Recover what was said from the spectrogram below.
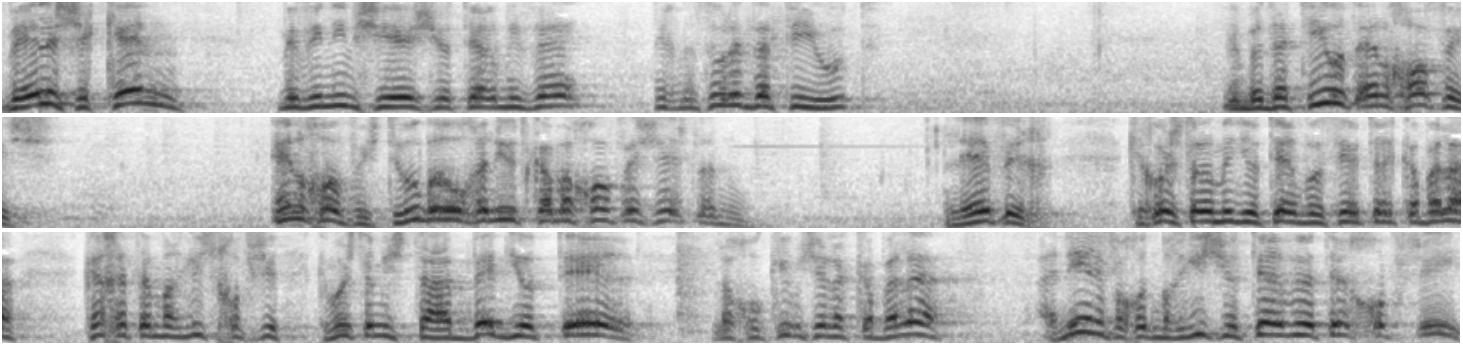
ואלה שכן מבינים שיש יותר מזה, נכנסו לדתיות, ובדתיות אין חופש. אין חופש. תראו ברוחניות כמה חופש יש לנו. להפך, ככל שאתה לומד יותר ועושה יותר קבלה, ככה אתה מרגיש חופשי. כמו שאתה משתעבד יותר לחוקים של הקבלה, אני לפחות מרגיש יותר ויותר חופשי.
